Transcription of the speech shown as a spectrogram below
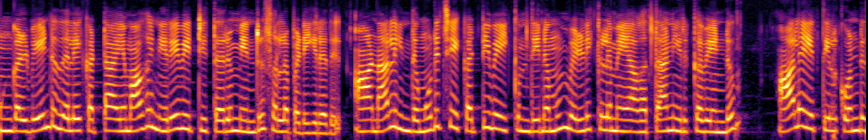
உங்கள் வேண்டுதலை கட்டாயமாக நிறைவேற்றி தரும் என்று சொல்லப்படுகிறது. ஆனால் இந்த முடிச்சை கட்டி வைக்கும் தினமும் வெள்ளிக்கிழமையாகத்தான் இருக்க வேண்டும். ஆலயத்தில் கொண்டு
